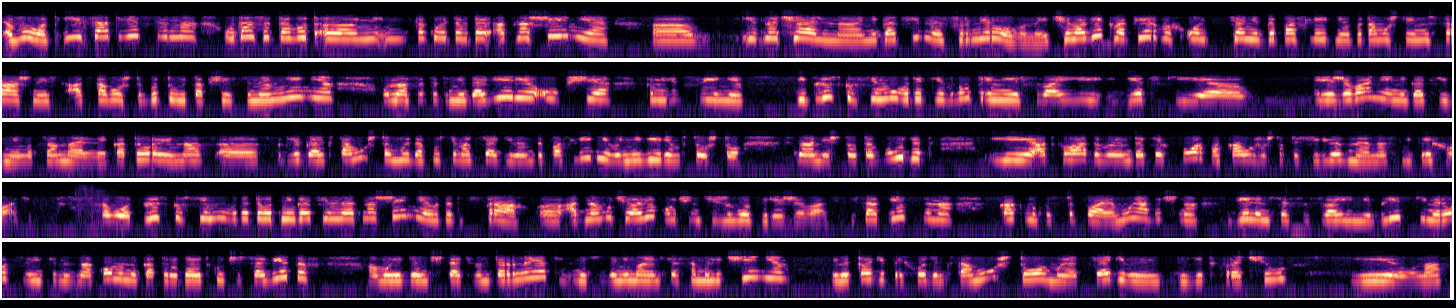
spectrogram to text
Вот, и, соответственно, у нас это вот э, какое-то вот отношение э, изначально негативное сформировано. И человек, во-первых, он тянет до последнего, потому что ему страшно от того, что бытует общественное мнение, у нас вот это недоверие общее к медицине, и плюс ко всему вот эти внутренние свои детские переживания негативные, эмоциональные, которые нас э, сподвигают к тому, что мы, допустим, оттягиваем до последнего, не верим в то, что с нами что-то будет, и откладываем до тех пор, пока уже что-то серьезное нас не прихватит. Вот. Плюс ко всему, вот это вот негативное отношение, вот этот страх, э, одному человеку очень тяжело переживать. И, соответственно, как мы поступаем? Мы обычно делимся со своими близкими, родственниками, знакомыми, которые дают кучу советов, а мы идем читать в интернет, значит, занимаемся самолечением, и в итоге приходим к тому, что мы оттягиваем визит к врачу, и у нас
